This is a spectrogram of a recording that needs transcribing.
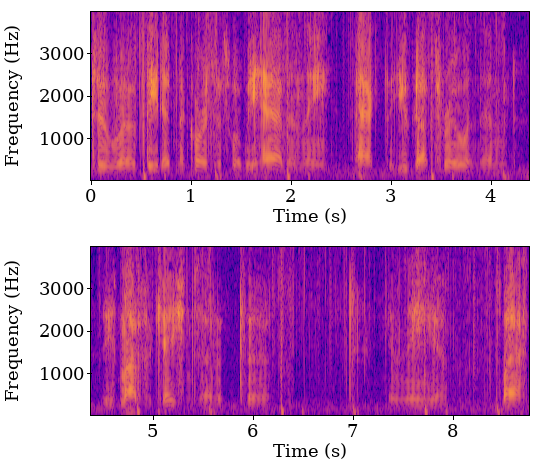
to uh, beat it, and of course that's what we have in the act that you got through, and then these modifications of it uh, in the uh, last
